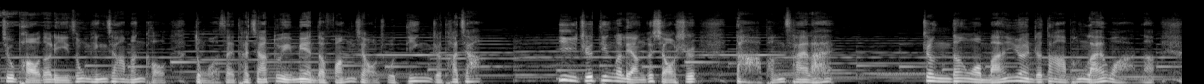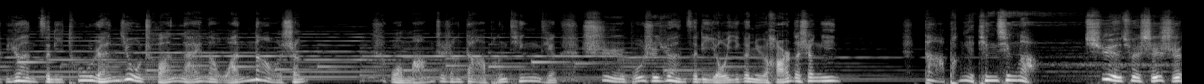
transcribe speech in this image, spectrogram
就跑到李宗平家门口，躲在他家对面的房角处盯着他家，一直盯了两个小时，大鹏才来。正当我埋怨着大鹏来晚了，院子里突然又传来了玩闹声。我忙着让大鹏听听是不是院子里有一个女孩的声音。大鹏也听清了，确确实实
